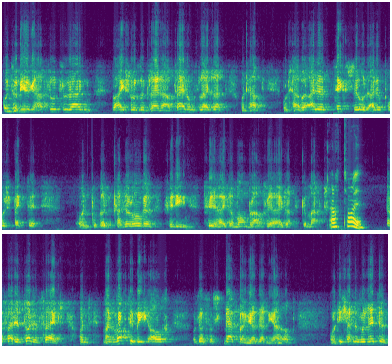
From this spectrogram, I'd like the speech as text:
unter mir gehabt sozusagen, war ich schon so ein kleiner Abteilungsleiter und, hab, und habe alle Texte und alle Prospekte und, und Kataloge für die Füllhalter, Mont Blanc Füllhalter gemacht. Ach, toll. Das war eine tolle Zeit. Und man mochte mich auch, und das, das merkt man ja dann, ja. Und ich hatte so nette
